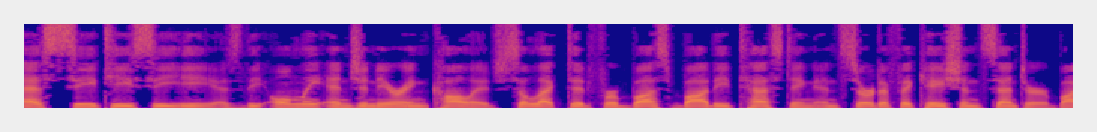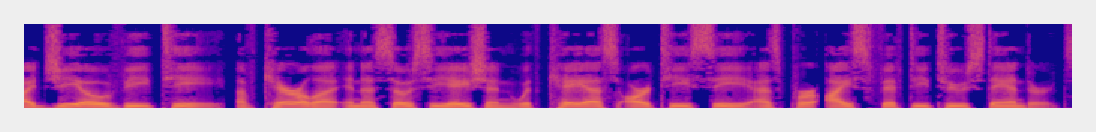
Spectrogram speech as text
SCTCE is the only engineering college selected for bus body testing and certification centre by GOVT, of Kerala in association with KSRTC as per ICE 52 standards.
